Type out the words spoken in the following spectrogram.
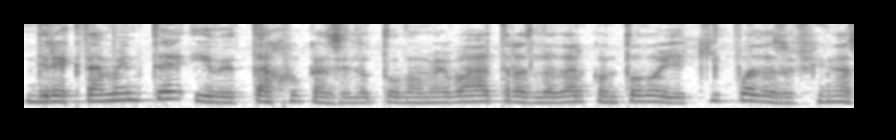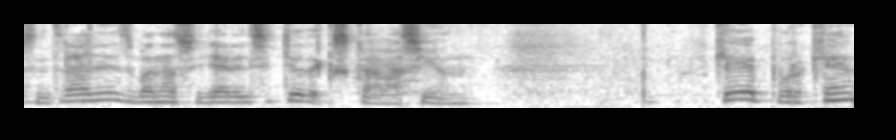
Directamente y de tajo canceló todo. Me va a trasladar con todo y equipo a las oficinas centrales. Van a sellar el sitio de excavación. ¿Qué? ¿Por qué?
